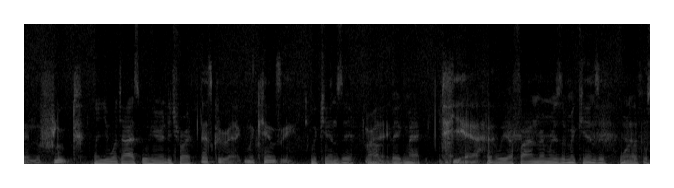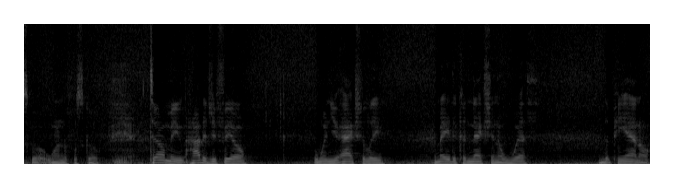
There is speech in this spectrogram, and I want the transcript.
and the flute. And you went to high school here in Detroit? That's correct, Mackenzie. Mackenzie, right. Oh, Big Mac. Yeah. And we have fine memories of Mackenzie. Wonderful school, wonderful school. Yeah. Tell me, how did you feel when you actually made the connection with the piano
